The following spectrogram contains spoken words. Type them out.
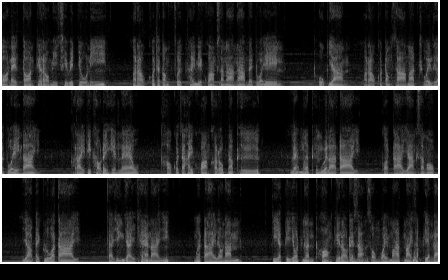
ก่อนในตอนที่เรามีชีวิตอยู่นี้ เราก็จะต้องฝึกให้มีความสง่างามในตัวเอง ทุกอย่างเราก็ต้องสามารถช่วยเหลือตัวเองได้ ใครที่เขาได้เห็นแล้ว เขาก็จะให้ความเคารพนับถือ และเมื่อถึงเวลาตายก็ตายอย่างสงบ อย่าไปกลัวตาย จะยิ่งใหญ่แค่ไหน เมื่อตายแล้วนั้น เกียรติยศเงินทองที่เราได้สะสมไว้มากมายสักเพียงใด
